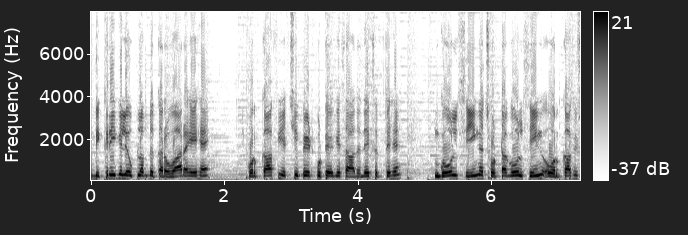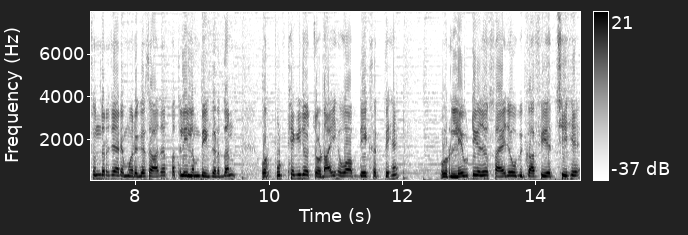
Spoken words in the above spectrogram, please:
बिक्री के लिए उपलब्ध करवा रहे हैं। और काफ़ी अच्छी पेट कुटे के साथ देख सकते हैं। गोल सींग, छोटा गोल सींग और काफ़ी सुंदर चेहरे मोरे के साथ है। पतली लंबी गर्दन और पुट्ठे की जो चौड़ाई है वो आप देख सकते हैं। और लेवटी का जो साइज़ है वो भी काफ़ी अच्छी है।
